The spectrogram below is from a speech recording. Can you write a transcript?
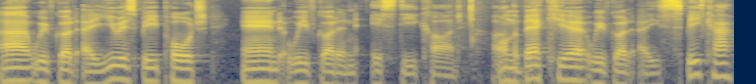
uh, we've got a USB port, and we've got an SD card. On the back here, we've got a speaker.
